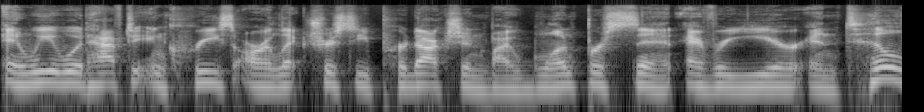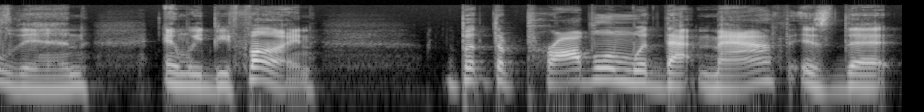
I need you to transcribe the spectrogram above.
and we would have to increase our electricity production by 1% every year until then, and we'd be fine. But the problem with that math is that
